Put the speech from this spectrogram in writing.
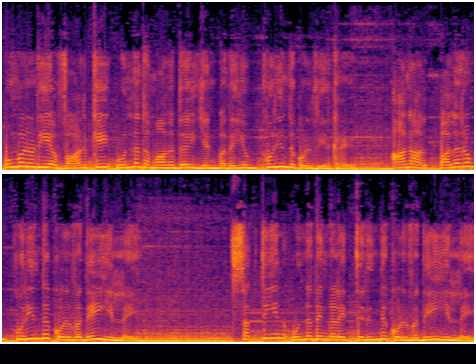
உங்களுடைய வாழ்க்கை உன்னதமானது என்பதையும் புரிந்து கொள்வீர்கள். ஆனால் பலரும் புரிந்து கொள்வதே இல்லை. சக்தியின் உன்னதங்களை தெரிந்து கொள்வதே இல்லை.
